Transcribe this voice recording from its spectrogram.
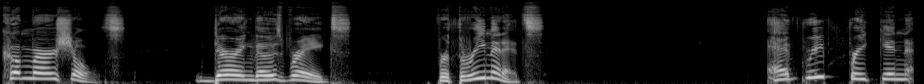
commercials during those breaks for three minutes. Every freaking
